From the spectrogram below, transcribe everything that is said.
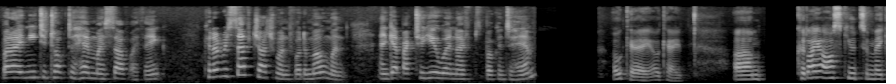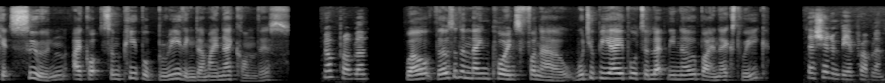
but I need to talk to him myself, I think. Could I reserve judgment for the moment and get back to you when I've spoken to him? Okay, okay. Um, could I ask you to make it soon? I've got some people breathing down my neck on this. No problem. Well, those are the main points for now. Would you be able to let me know by next week? There shouldn't be a problem.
